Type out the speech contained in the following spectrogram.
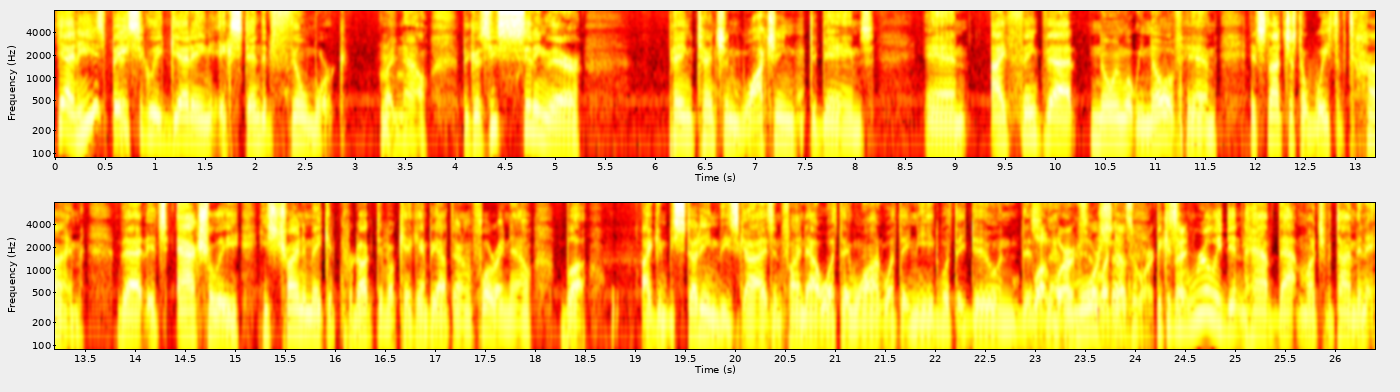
Yeah, and he's basically getting extended film work right Mm-hmm. now because he's sitting there paying attention, watching the games, and I think that knowing what we know of him, it's not just a waste of time. That it's actually he's trying to make it productive. Okay, I can't be out there on the floor right now, but I can be studying these guys and find out what they want, what they need, what they do, and this is What and that. works and more what so. doesn't work. Because Right. he really didn't have that much of a time. And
